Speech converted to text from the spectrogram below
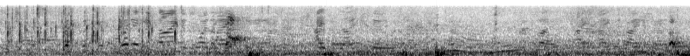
What did you find before the night? I'd like to, but I, I try to.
